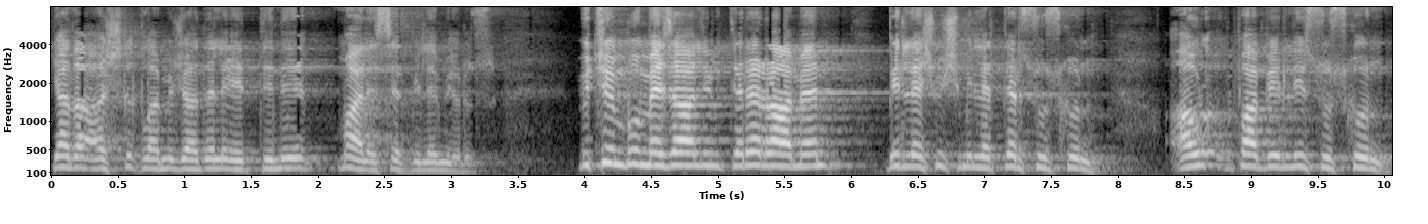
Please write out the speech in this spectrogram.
ya da açlıkla mücadele ettiğini maalesef bilemiyoruz. Bütün bu mezalimlere rağmen Birleşmiş Milletler suskun, Avrupa Birliği suskun,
